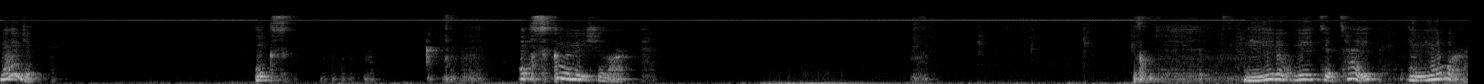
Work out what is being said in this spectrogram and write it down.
Magic. Ex- exclamation mark. You don't need to type anymore.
